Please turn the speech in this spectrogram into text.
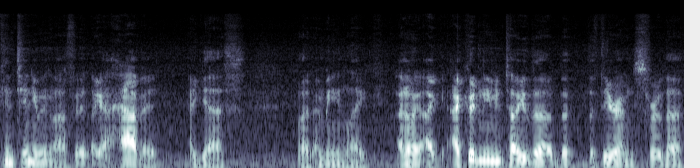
continuing off it. Like, I have it, I guess. But, I mean, like, I don't, I, I couldn't even tell you the, the, the theorems for the,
